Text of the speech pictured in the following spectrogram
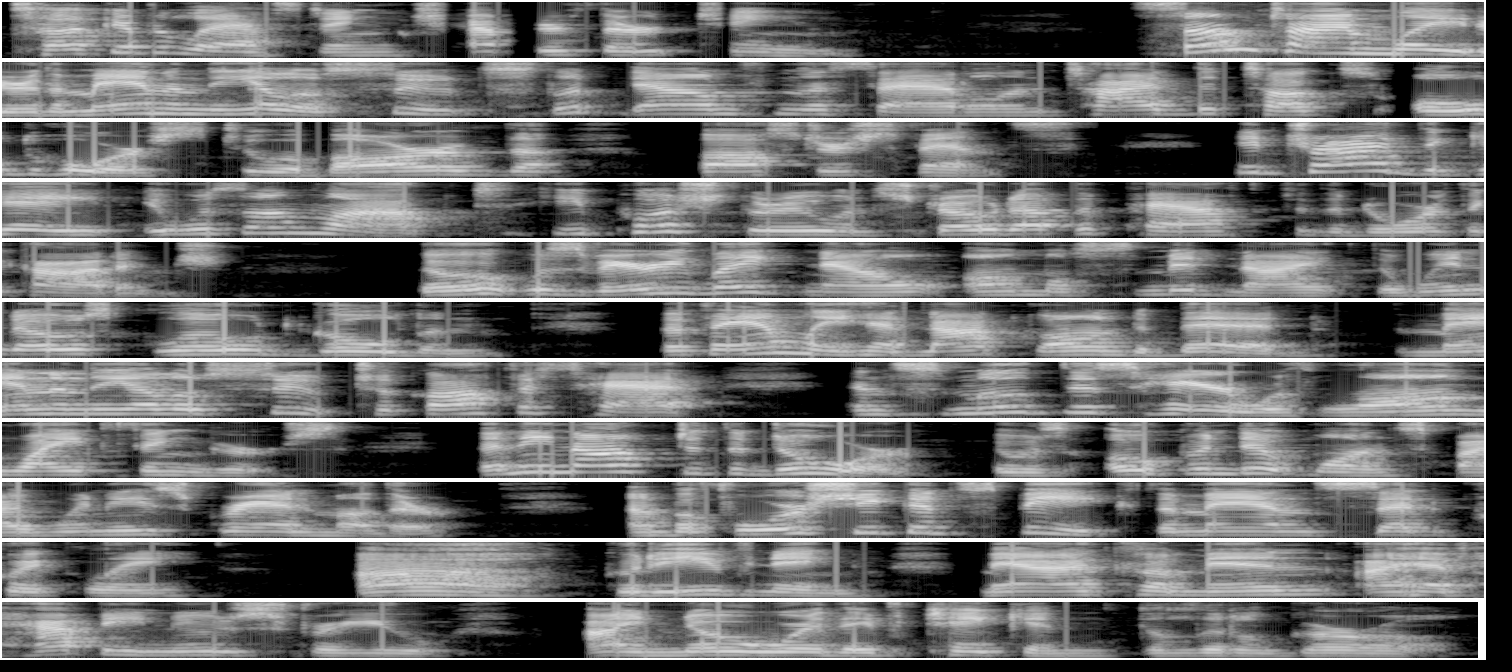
Tuck Everlasting, Chapter 13. Some time later, the man in the yellow suit slipped down from the saddle and tied the Tuck's old horse to a bar of the Foster's fence. He tried the gate. It was unlocked. He pushed through and strode up the path to the door of the cottage. Though it was very late now, almost midnight, the windows glowed golden. The family had not gone to bed. The man in the yellow suit took off his hat and smoothed his hair with long white fingers. Then he knocked at the door. It was opened at once by Winnie's grandmother, and before she could speak, the man said quickly, Ah, good evening. May I come in? I have happy news for you. I know where they've taken the little girl.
